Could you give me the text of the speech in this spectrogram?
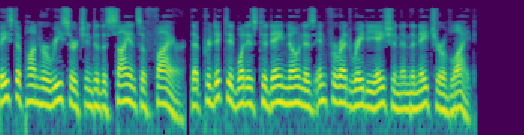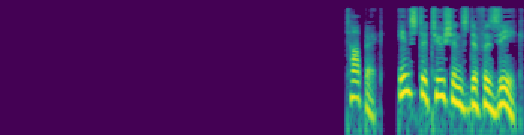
based upon her research into the science of fire, that predicted what is today known as infrared radiation and the nature of light. Institutions de physique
